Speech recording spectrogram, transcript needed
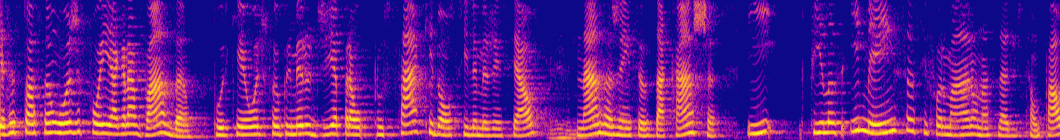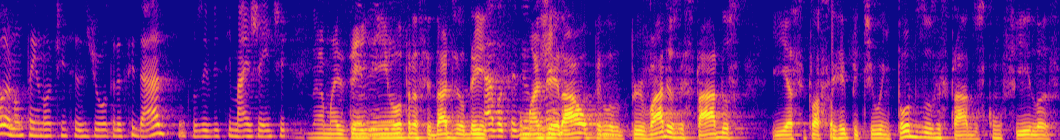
E essa situação hoje foi agravada porque hoje foi o primeiro dia para o saque do auxílio emergencial uhum. nas agências da Caixa e filas imensas se formaram na cidade de São Paulo. Eu não tenho notícias de outras cidades, inclusive se mais gente. Não, mas em, em, outras cidades eu dei ah, uma geral pelo, por vários estados e a situação se repetiu em todos os estados com filas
